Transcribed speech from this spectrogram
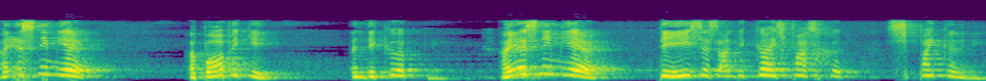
Hy is nie meer 'n babatjie in die krib nie. Hy is nie meer die Jesus aan die kruis vasge spyker nie.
